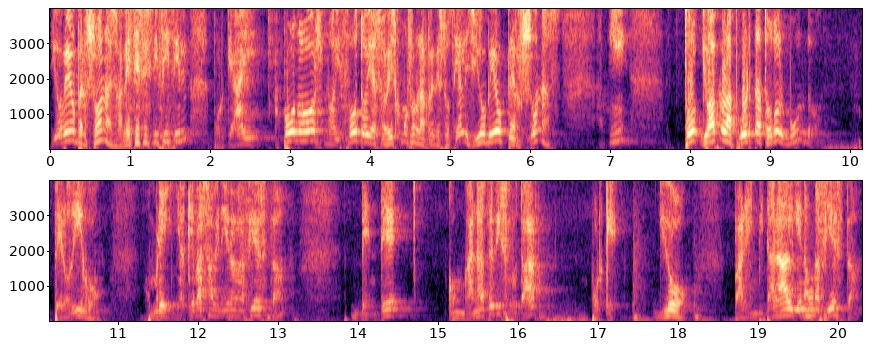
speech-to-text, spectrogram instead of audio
Yo veo personas, a veces es difícil porque hay apodos, no hay foto, ya sabéis cómo son las redes sociales. Yo veo personas. A mí, yo abro la puerta a todo el mundo, pero digo, hombre, ya que vas a venir a la fiesta, vente con ganas de disfrutar. Porque yo, para invitar a alguien a una fiesta,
